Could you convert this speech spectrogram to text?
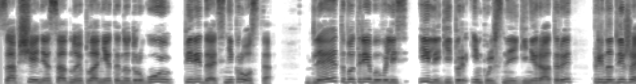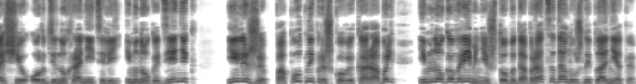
Сообщение с одной планеты на другую передать непросто. Для этого требовались или гиперимпульсные генераторы, принадлежащие Ордену Хранителей и много денег, или же попутный прыжковый корабль и много времени, чтобы добраться до нужной планеты.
